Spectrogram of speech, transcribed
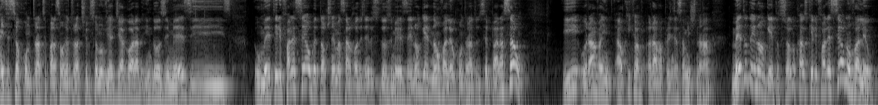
esse é seu contrato de separação retroativo, se eu não vier agora em 12 meses, o Met ele faleceu, o Betok Shnei Chodesh dentro desses 12 meses, e Noged não valeu o contrato de separação. E o Rava, o que, que o Rava aprende essa Mishnah? Método inogueto, só no caso que ele faleceu não valeu.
